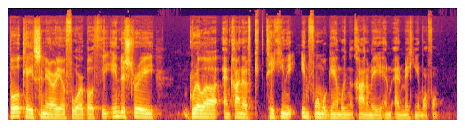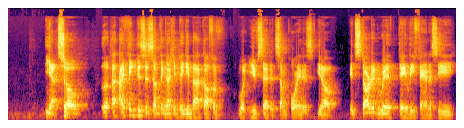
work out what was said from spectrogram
bull case scenario for both the industry, Grilla, and kind of taking the informal gambling economy and, and making it more formal. Yeah, so I think this is something I could piggyback off of what you've said at some point. Is you know, it started with daily fantasy.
